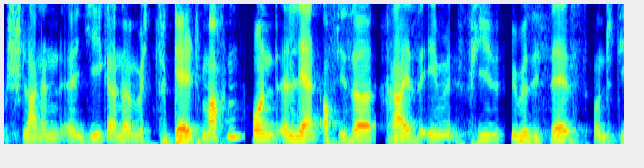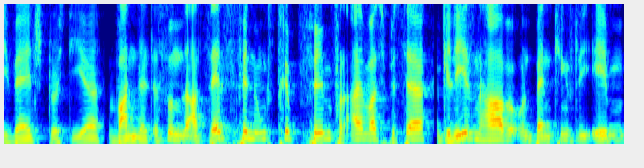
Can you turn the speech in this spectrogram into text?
Schlangenjäger, ne, möchte zu Geld machen und äh, lernt auf dieser Reise eben viel über sich selbst und die Welt, durch die er wandelt. Ist so eine Art Selbstfindungstrip-Film von allem, was ich bisher gelesen habe und Ben Kingsley eben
